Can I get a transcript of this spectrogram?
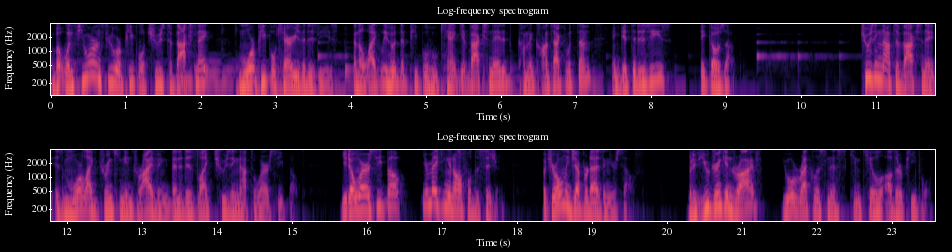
But when fewer and fewer people choose to vaccinate, more people carry the disease, and the likelihood that people who can't get vaccinated come in contact with them and get the disease, it goes up. Choosing not to vaccinate is more like drinking and driving than it is like choosing not to wear a seatbelt. You don't wear a seatbelt, you're making an awful decision, but you're only jeopardizing yourself. But if you drink and drive, your recklessness can kill other people.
